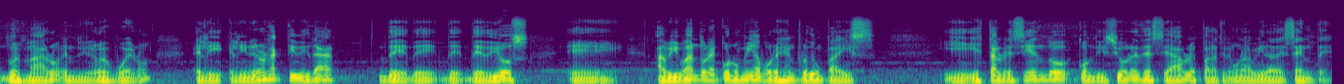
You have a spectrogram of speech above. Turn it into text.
no es malo, el dinero es bueno. El, dinero es la actividad de, Dios, eh, avivando la economía, por ejemplo, de un país y, estableciendo condiciones deseables para tener una vida decente.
